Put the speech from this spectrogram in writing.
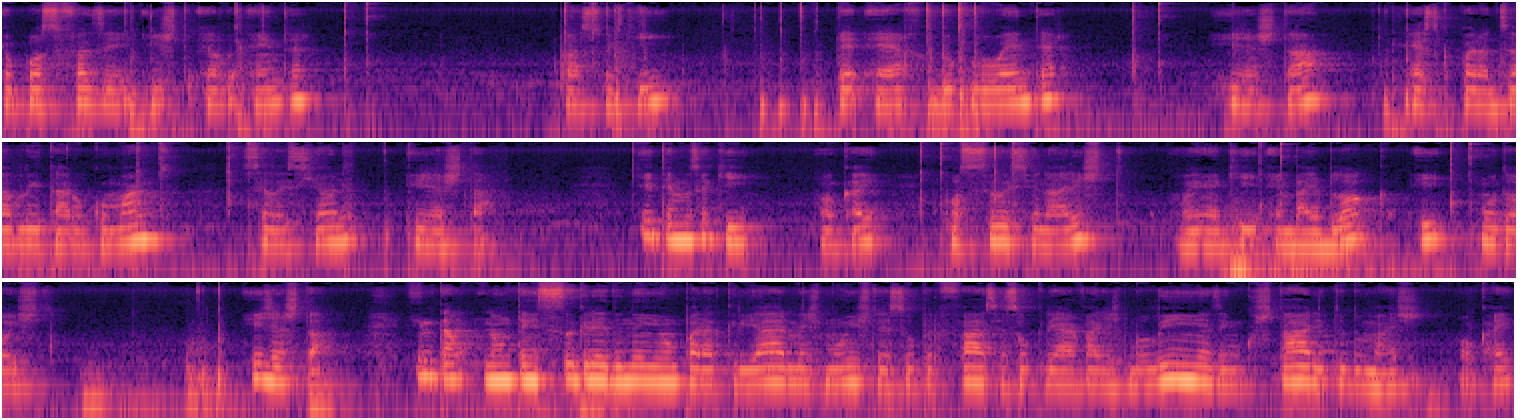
eu posso fazer isto, Enter passo aqui, TR duplo Enter e já está. ESC para desabilitar o comando, selecione e já está. E temos aqui, ok? Posso selecionar isto, venho aqui em By Block e mudou isto. E já está. Então, não tem segredo nenhum para criar, mesmo isto é super fácil, é só criar várias bolinhas, encostar e tudo mais, ok?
